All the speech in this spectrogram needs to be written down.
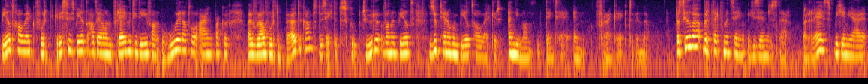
beeldhouwwerk voor het Christusbeeld had hij al een vrij goed idee van hoe hij dat wil aanpakken, maar vooral voor de buitenkant, dus echt het sculpturen van het beeld, zoekt hij nog een beeldhouwwerker en die man denkt hij in Frankrijk te vinden. Da Silva vertrekt met zijn gezin dus naar Parijs begin jaren 1920-1922.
